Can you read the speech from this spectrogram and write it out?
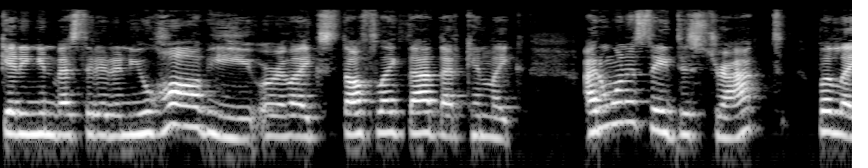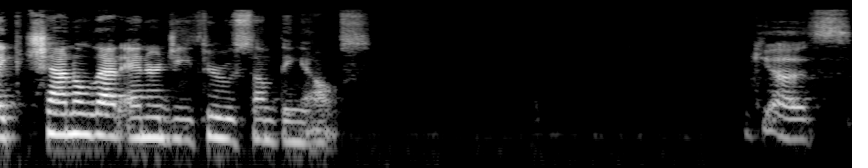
getting invested in a new hobby or like stuff like that that can like, I don't want to say distract, but like channel that energy through something else? Yes,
